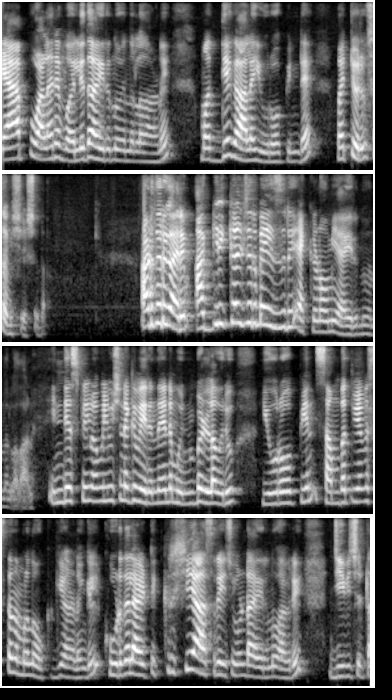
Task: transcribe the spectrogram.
ഗ്യാപ്പ് വളരെ വലുതായിരുന്നു എന്നുള്ളതാണ് മധ്യകാല യൂറോപ്പിന്റെ മറ്റൊരു സവിശേഷത. അടുത്തൊരു കാര്യം അഗ്രികൾച്ചർ ബേസ്ഡ് എക്കണോമി ആയിരുന്നു എന്നുള്ളതാണ്. ഇൻഡസ്ട്രിയൽ റവല്യൂഷൻ ഒക്കെ വരുന്നതിന് മുൻപുള്ള ഒരു യൂറോപ്യൻ സമ്പദ് വ്യവസ്ഥ നമ്മൾ നോക്കുകയാണെങ്കിൽ കൂടുതലായിട്ട് കൃഷിയെ ആശ്രയിച്ചുകൊണ്ടായിരുന്നു അവർ ജീവിച്ചിട്ട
